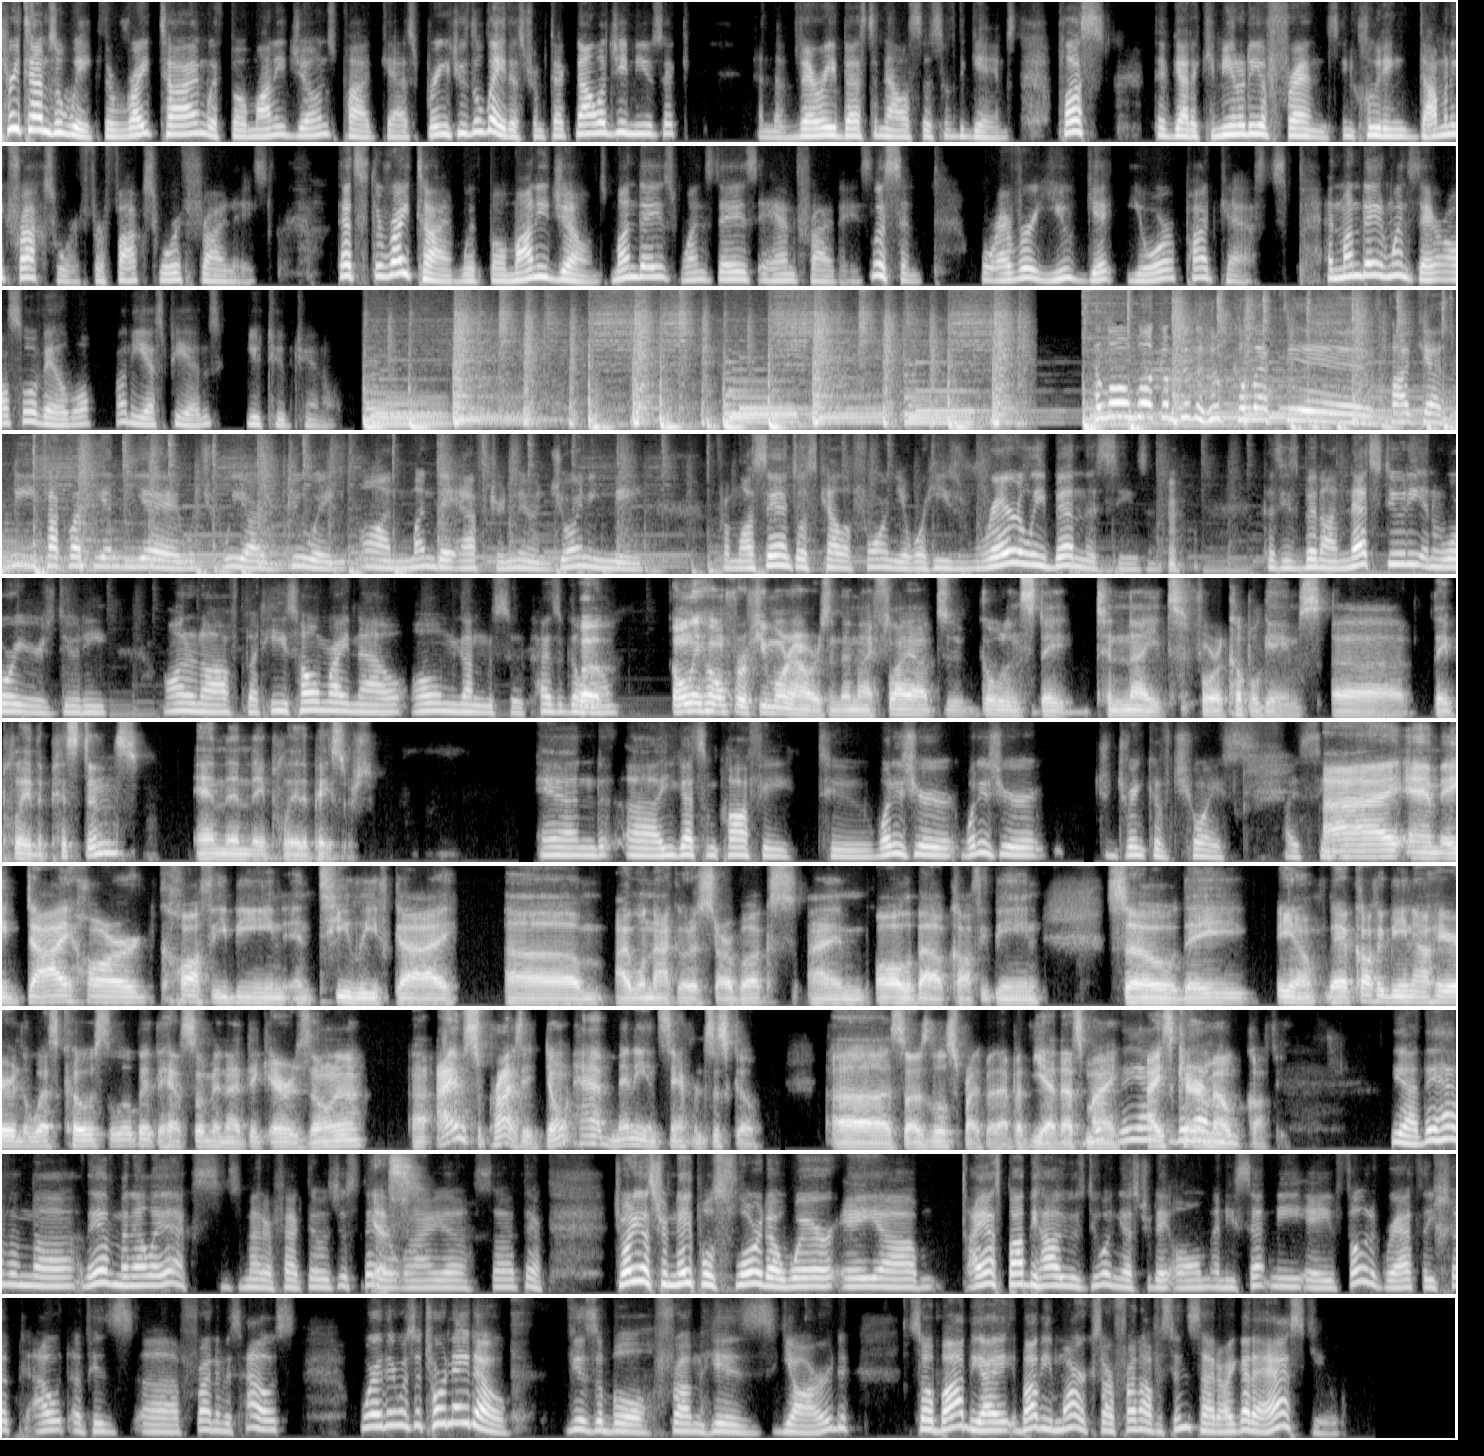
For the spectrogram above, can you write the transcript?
Three times a week, The Right Time with Bomani Jones podcast brings you the latest from technology, music, and the very best analysis of the games. Plus, they've got a community of friends, including Domonique Foxworth for Foxworth Fridays. That's The Right Time with Bomani Jones, Mondays, Wednesdays, and Fridays. Listen wherever you get your podcasts. And Monday and Wednesday are also available on ESPN's YouTube channel. Hello and welcome to the Hoop Collective podcast. We talk about the NBA, which we are doing on Monday afternoon. Joining me from Los Angeles, California, where he's rarely been this season because he's been on Nets duty and Warriors duty on and off, but he's home right now. Ohm Youngmisuk. How's it going? Well, only home for a few more hours, and then I fly out to Golden State tonight for a couple games. Uh, they play the Pistons, and then they play the Pacers and uh, you got some coffee to. What is your What is your drink of choice? I see. I am a die-hard coffee bean and tea leaf guy. Um, I will not go to Starbucks. I'm all about coffee bean. So they, you know, they have coffee bean out here in the West Coast a little bit. They have some in, I think, Arizona. Uh, I am surprised they don't have many in San Francisco. Uh, so I was a little surprised by that. But yeah, that's my have, ice caramel have, coffee. Yeah, they have them. Uh, they have them in LAX. As a matter of fact, I was just there yes. when I uh, saw it there. Joining us from Naples, Florida, where a um, I asked Bobby how he was doing yesterday, Ohm, and he sent me a photograph that he took out of his uh, front of his house, where there was a tornado visible from his yard. So, Bobby, I Bobby Marks, our front office insider, I got to ask you,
